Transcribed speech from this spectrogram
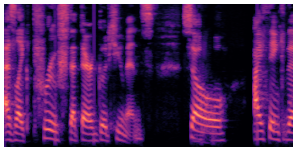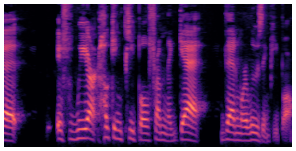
as like proof that they're good humans. So I think that if we aren't hooking people from the get, then we're losing people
